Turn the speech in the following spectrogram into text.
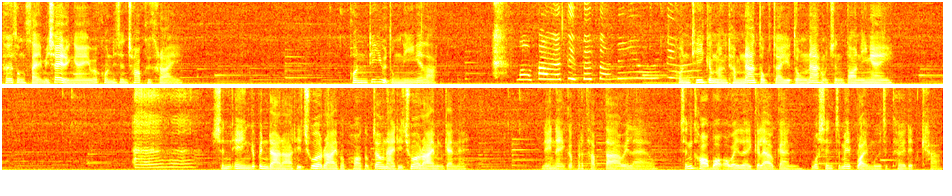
เธอสงสัยไม่ใช่หรือไงว่าคนที่ฉันชอบคือใคร คนที่อยู่ตรงนี้ไงล่ะ มองภาพแล้วติดตาตาไม่อยู่เนี่ยคนที่กำลังทำหน้าตกใจอยู่ตรงหน้าของฉันตอนนี้ไงเออฉันเองก็เป็นดาราที่ชั่วร้ายพอๆกับเจ้านายที่ชั่วร้ายเหมือนกันนะ ไหนๆก็ประทับตาไว้แล้ว ฉันขอบอกเอาไว้เลยก็แล้วกัน ว่าฉันจะไม่ปล่อยมือจากเธอเด็ดขาด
